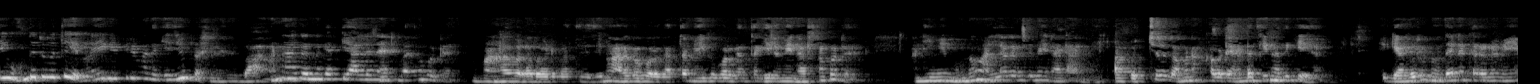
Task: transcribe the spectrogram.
ඒක හොඳටම තේරෙනවා. ඒක පිළිබඳ කිසිම ප්‍රශ්නයක් නෑ. භාවනා කරන කට්ටිය අල්ලන හැටි බලනකොට මහවල බවට පත් වෙන අරක කරගත්ත මේක කරගත්ත කියලා මේ නටනකොට අනේ මේ මොනව අල්ලගෙනද මේ නටන්නේ? ආ කොච්චර ගමනක් අපට යන්න තියෙනවද කියලා. ඒ ගැඹුරු නොදැන කරන මේ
